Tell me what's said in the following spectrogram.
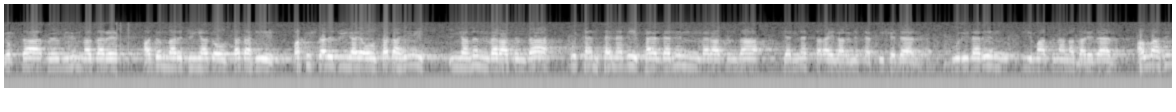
Yoksa müminin nazarı, adımları dünyada olsa dahi, bakışları dünyaya olsa dahi, dünyanın verasında, bu tenteneli perdenin verasında cennet saraylarını teftiş eder, hurilerin simasına nazar eder, Allah'ın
